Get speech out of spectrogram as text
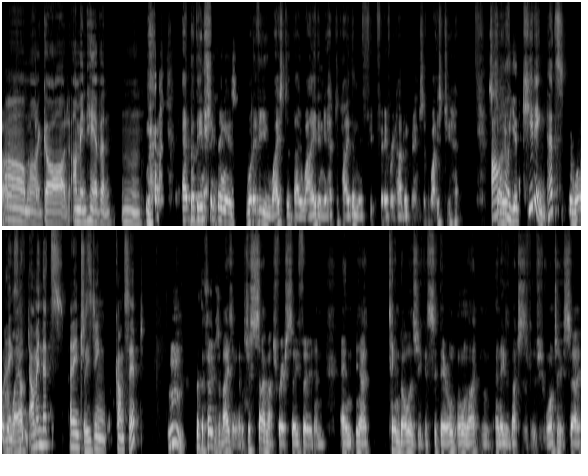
Oh my god, I'm in heaven. Mm. and, but the interesting thing is, whatever you wasted, they weighed, and you had to pay them if, for every hundred grams of waste you had. So oh, you're kidding! That's amazing. I mean, that's an interesting concept. Mm. But the food was amazing. It was just so much fresh seafood, and and you know, ten dollars you could sit there all, all night and, and, eat as much as, as, you want to. So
